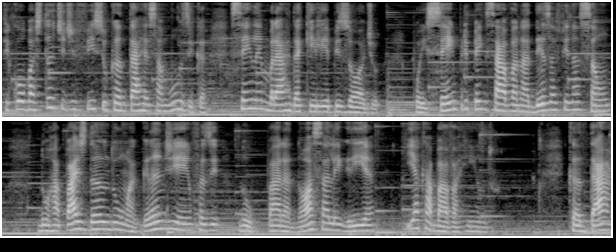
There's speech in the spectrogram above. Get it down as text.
ficou bastante difícil cantar essa música sem lembrar daquele episódio, pois sempre pensava na desafinação no rapaz dando uma grande ênfase no para nossa alegria e acabava rindo. Cantar,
